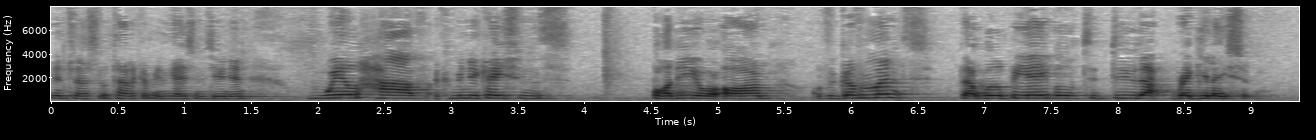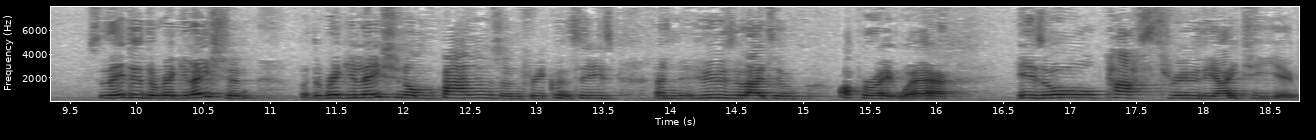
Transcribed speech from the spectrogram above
International Telecommunications Union, will have a communications body or arm of the government that will be able to do that regulation. So they do the regulation, but the regulation on bands and frequencies and who's allowed to operate where is all passed through the ITU.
